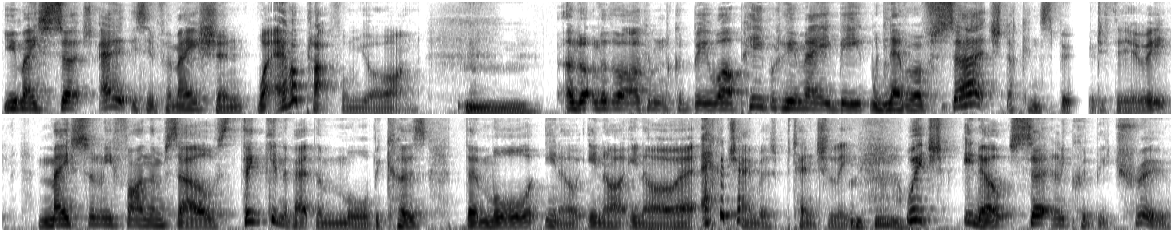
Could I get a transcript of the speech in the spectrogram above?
you may search out this information, whatever platform you're on. Mm. Another argument could be, well, people who maybe would never have searched a conspiracy theory may suddenly find themselves thinking about them more because they're more, you know, in our in our uh, echo chambers potentially, mm-hmm. which you know certainly could be true.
